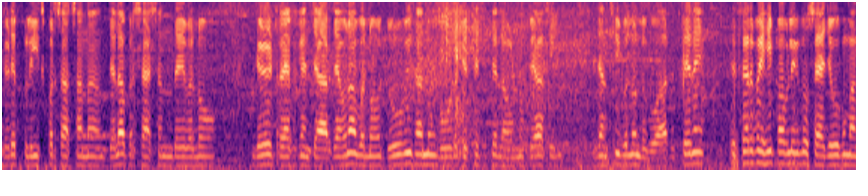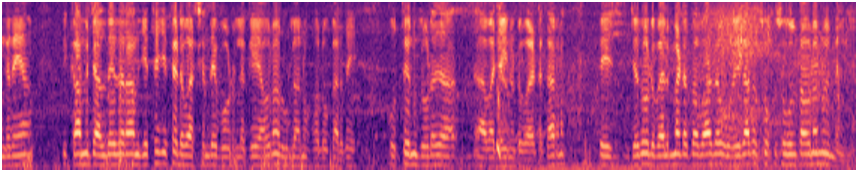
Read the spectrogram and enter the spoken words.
ਜਿਹੜੇ ਪੁਲਿਸ ਪ੍ਰਸ਼ਾਸਨ, ਜ਼ਿਲ੍ਹਾ ਪ੍ਰਸ਼ਾਸਨ ਦੇ ਵੱਲੋਂ ਜਿਹੜੇ ਟ੍ਰੈਫਿਕ ਇੰਚਾਰਜ ਆ ਉਹਨਾਂ ਵੱਲੋਂ ਜੋ ਵੀ ਸਾਨੂੰ ਬੋਰਡ ਜਿੱਥੇ ਜਿੱਥੇ ਲਾਉਣ ਨੂੰ ਕਿਹਾ ਸੀ ਏਜੰਸੀ ਵੱਲੋਂ ਲਗਵਾ ਦਿੱਤੇ ਨੇ ਤੇ ਸਿਰਫ ਇਹੀ ਪਬਲਿਕ ਤੋਂ ਸਹਿਯੋਗ ਮੰਗਦੇ ਆ ਵੀ ਕੰਮ ਚੱਲਦੇ ਦੌਰਾਨ ਜਿੱਥੇ ਜਿੱਥੇ ਡਿਵਰਸ਼ਨ ਦੇ ਬੋਰਡ ਲੱਗੇ ਆ ਉਹਨਾਂ ਰੂਲਾਂ ਨੂੰ ਫੋਲੋ ਕਰਦੇ ਉੱਤੇ ਨੂੰ ਥੋੜਾ ਜਿਹਾ ਆਵਾਜਾਈ ਨੂੰ ਡਿਵਰਟ ਕਰਨ ਤੇ ਜਦੋਂ ਡਿਵੈਲਪਮੈਂਟ ਤੋਂ ਬਾਅਦ ਹੋਏਗਾ ਤਾਂ ਸੁੱਖ ਸਹੂਲਤਾਂ ਉਹਨਾਂ ਨੂੰ ਹੀ ਮਿਲਣੀਆਂ।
